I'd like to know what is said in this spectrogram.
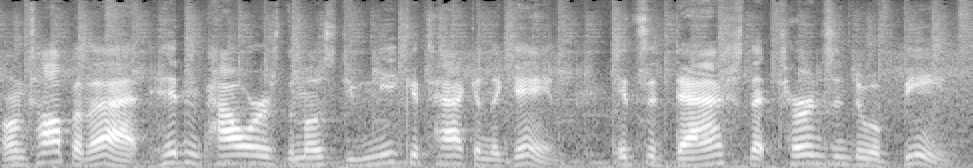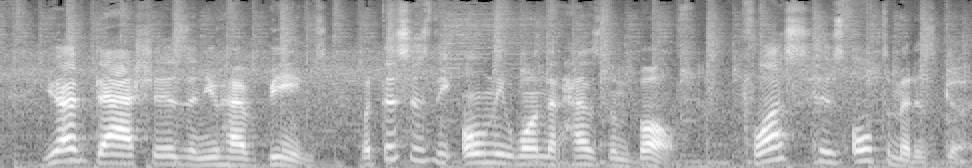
On top of that, Hidden Power is the most unique attack in the game. It's a dash that turns into a beam. You have dashes and you have beams, but this is the only one that has them both. Plus, his ultimate is good.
